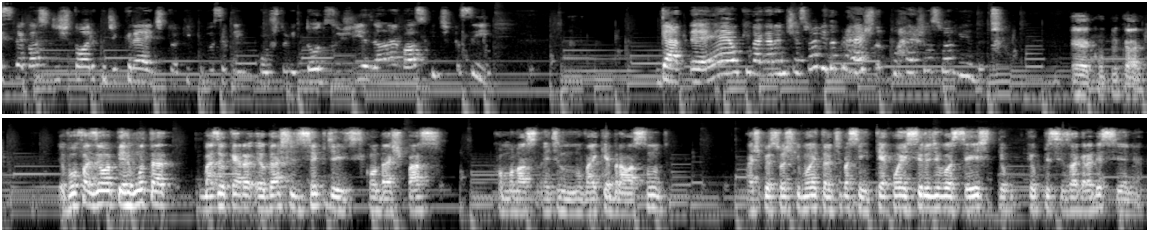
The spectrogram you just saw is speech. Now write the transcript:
esse negócio de histórico de crédito aqui que você tem que construir todos os dias é um negócio que, tipo assim, é o que vai garantir a sua vida pro resto, pro resto da sua vida. É complicado. Eu vou fazer uma pergunta, mas eu quero, eu gosto de sempre de quando dá espaço, como nosso, a gente não vai quebrar o assunto, as pessoas que vão entrando, tipo assim, que é conhecido de vocês, que eu, que eu preciso agradecer, né?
